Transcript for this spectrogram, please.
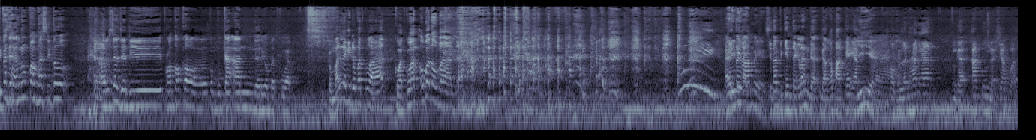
Kita jangan lupa mas itu harusnya jadi protokol pembukaan dari obat kuat. Kembali lagi dapat kuat. Kuat-kuat obat-obat. Hari Kita ini kayak- rame. Kita bikin tagline nggak nggak kepake yang Iya. obrolan hangat, nggak kaku, nggak syahwat.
